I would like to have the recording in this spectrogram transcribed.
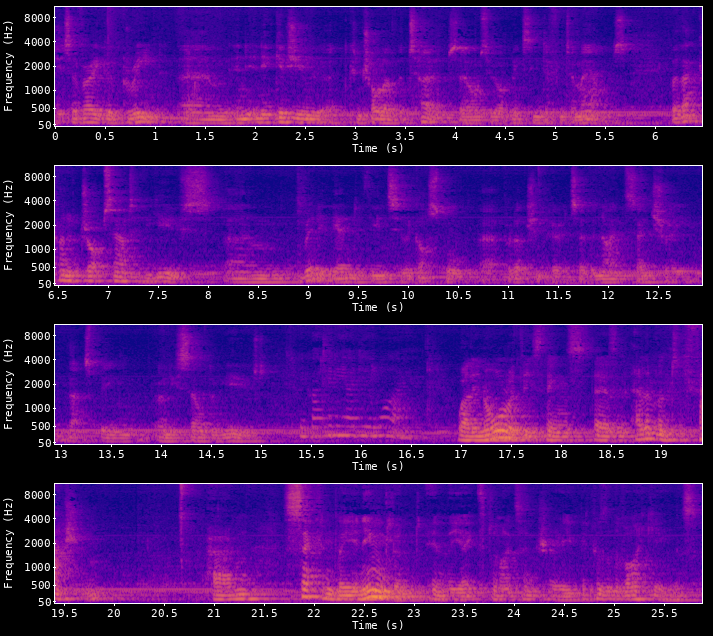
It's a very good green, um, and, and it gives you a control over the tone, so obviously you're mixing different amounts. But that kind of drops out of use um, really at the end of the Insular Gospel uh, production period, so the 9th century. That's being only seldom used. You got any idea why? Well, in all of these things, there's an element of fashion. Um, secondly, in England in the 8th to 9th century, because of the Vikings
